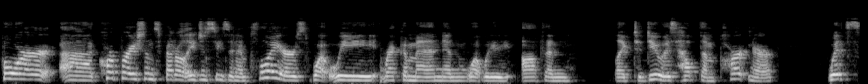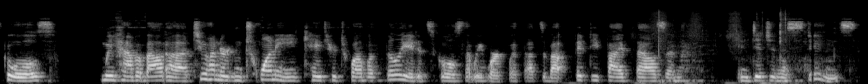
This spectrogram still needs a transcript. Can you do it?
For uh, corporations, federal agencies, and employers, what we recommend and what we often like to do is help them partner with schools. We have about uh, 220 K through 12 affiliated schools that we work with. That's about 55,000 Indigenous students.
